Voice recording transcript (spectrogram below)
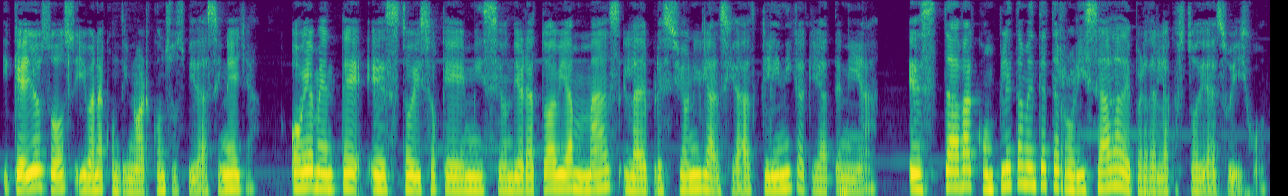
y que ellos dos iban a continuar con sus vidas sin ella. Obviamente esto hizo que Amy se hundiera todavía más la depresión y la ansiedad clínica que ya tenía estaba completamente aterrorizada de perder la custodia de su hijo.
